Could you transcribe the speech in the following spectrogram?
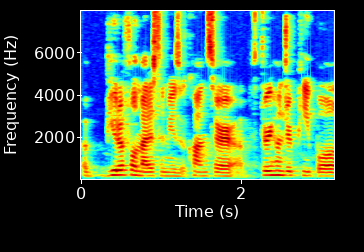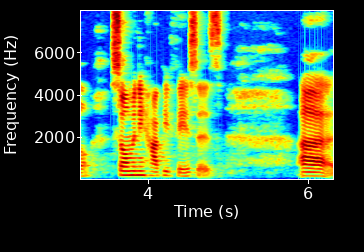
a beautiful medicine music concert of 300 people, so many happy faces uh,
